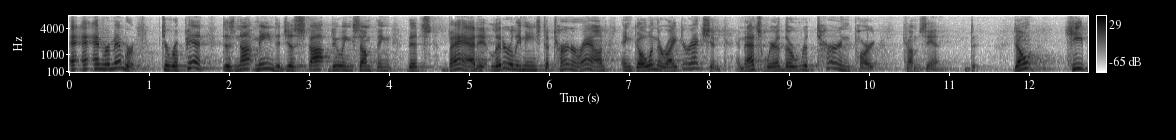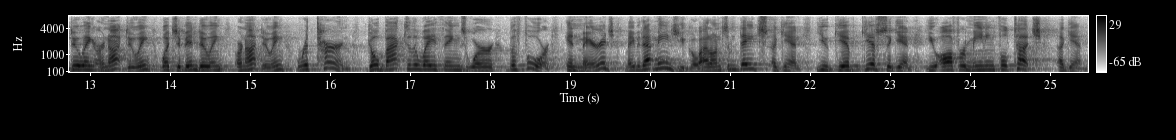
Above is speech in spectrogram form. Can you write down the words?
And remember, to repent does not mean to just stop doing something that's bad. It literally means to turn around and go in the right direction. And that's where the return part comes in. Don't keep doing or not doing what you've been doing or not doing, return. Go back to the way things were before. In marriage, maybe that means you go out on some dates again, you give gifts again, you offer meaningful touch again.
